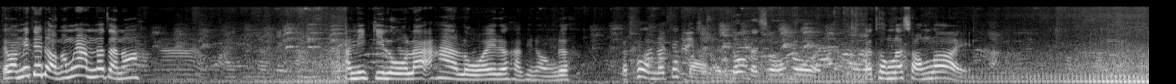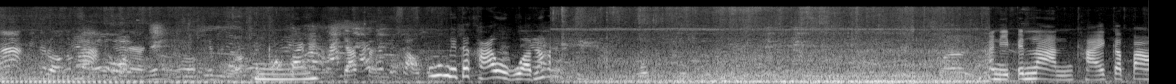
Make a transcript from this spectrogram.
แต่ว่าไม่ได้ดอกงามๆเนาะจ้ะเนาะอันนี้กิโลละห้าร้อยเด้อค่ะพี่น้องเด้อกระทงละจักบาททงละสองร้อยกระทงละสองร้อย งามมีแต่หลอกงามๆเนี่ยเฮ็ดเฮ็ด อืมจับใส่อู้มีแตะขาอวบๆเนาะอันนี้เป็นร้านขายกระเป๋า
